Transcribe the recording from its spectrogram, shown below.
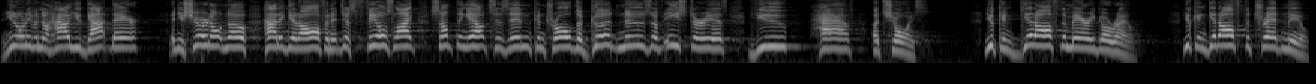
And you don't even know how you got there, and you sure don't know how to get off, and it just feels like something else is in control. The good news of Easter is you have a choice. You can get off the merry-go-round. You can get off the treadmill.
